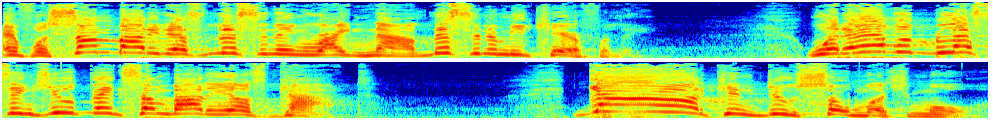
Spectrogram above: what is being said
And for somebody that's listening right now, listen to me carefully. Whatever blessings you think somebody else got, God can do so much more.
